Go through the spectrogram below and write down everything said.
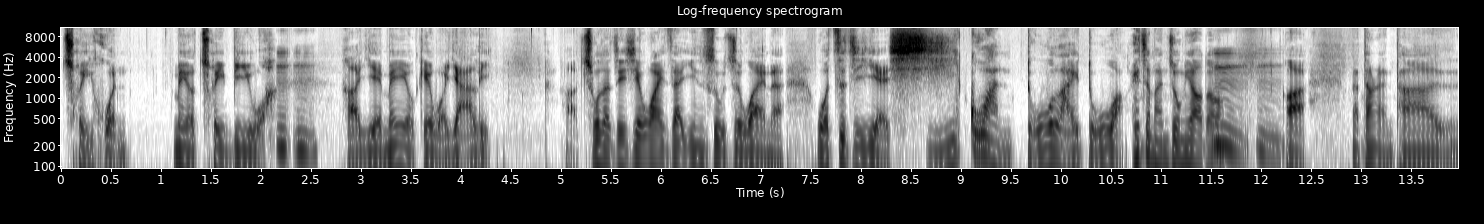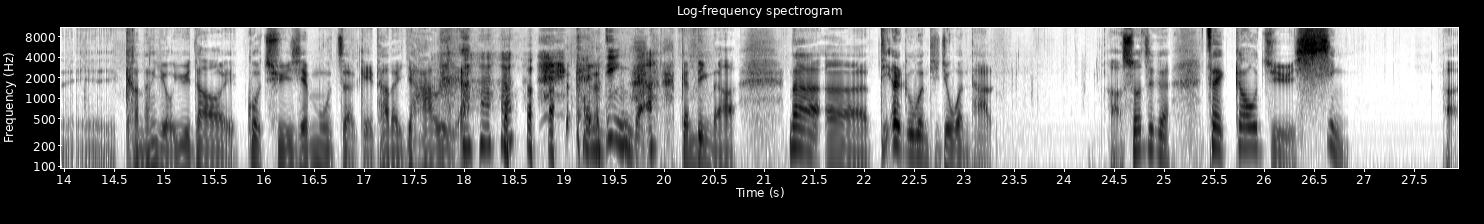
催婚，没有催逼我，嗯嗯啊，也没有给我压力。啊，除了这些外在因素之外呢，我自己也习惯独来独往，哎，这蛮重要的哦。嗯嗯啊，那当然他、呃可能有遇到过去一些牧者给他的压力啊 肯定的。肯定的哈。那呃，第二个问题就问他了，啊，说这个在高举性啊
